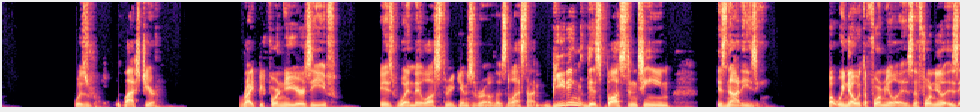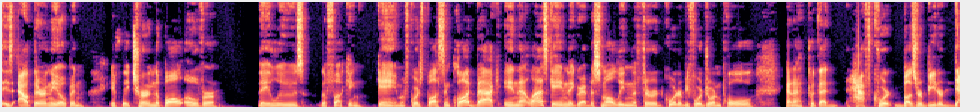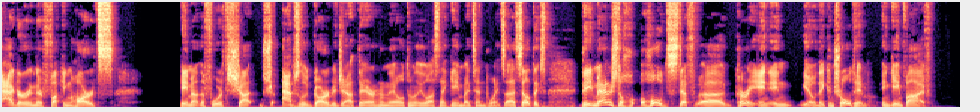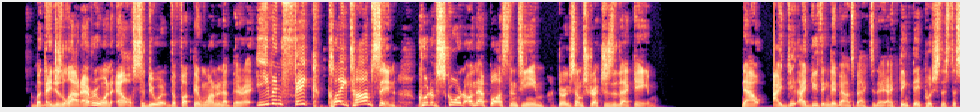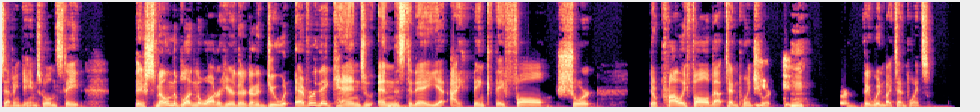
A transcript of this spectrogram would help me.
was last year, right before New Year's Eve, is when they lost three games in a row. That was the last time. Beating this Boston team is not easy. But we know what the formula is. The formula is is out there in the open. If they turn the ball over, they lose the fucking game. Of course, Boston clawed back in that last game. They grabbed a small lead in the third quarter before Jordan Poole kind of put that half court buzzer beater dagger in their fucking hearts. Came out in the fourth shot, absolute garbage out there, and they ultimately lost that game by ten points. Uh, Celtics, they managed to hold Steph uh, Curry, and, and you know they controlled him in Game Five but they just allowed everyone else to do what the fuck they wanted out there. Even fake Klay Thompson could have scored on that Boston team during some stretches of that game. Now, I do I do think they bounce back today. I think they push this to seven games. Golden State, they're smelling the blood in the water here. They're going to do whatever they can to end this today. Yet I think they fall short. They'll probably fall about ten points short. or they win by ten points.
